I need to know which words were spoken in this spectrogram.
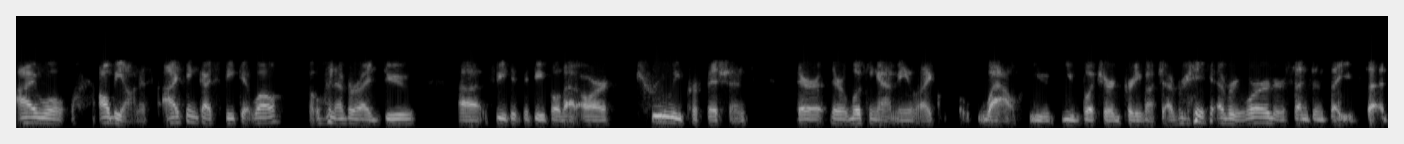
I will, I'll be honest, I think I speak it well, but whenever I do uh, speak it to people that are truly proficient, they're they're looking at me like, wow, you you butchered pretty much every every word or sentence that you said.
